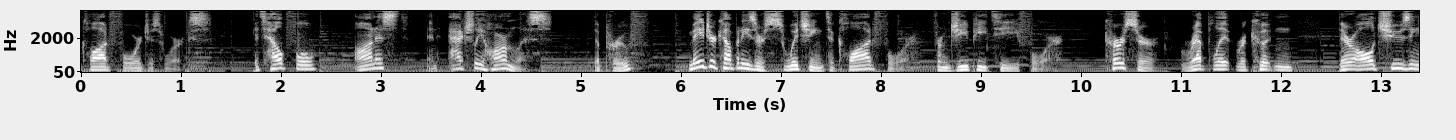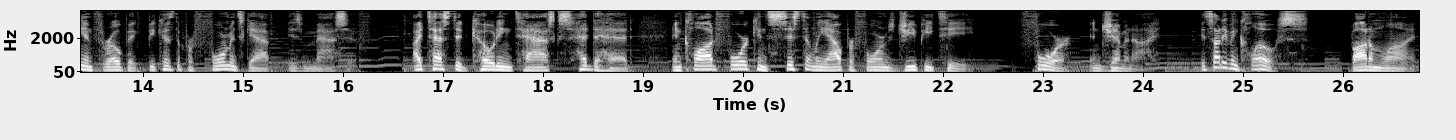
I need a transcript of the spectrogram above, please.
Claude 4 just works. It's helpful, honest, and actually harmless. The proof? Major companies are switching to Claude 4 from GPT 4. Cursor, Replit, Rakuten, they're all choosing Anthropic because the performance gap is massive. I tested coding tasks head to head, and Claude 4 consistently outperforms GPT 4 and Gemini. It's not even close. Bottom line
